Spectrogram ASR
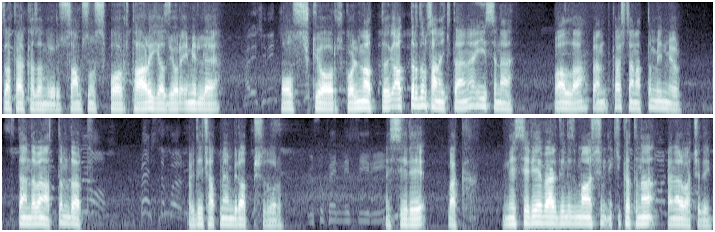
zafer kazanıyoruz. Samsun Spor tarih yazıyor Emir'le. Holz çıkıyor. Golünü attı. Attırdım sana iki tane. İyisin ha. Valla ben kaç tane attım bilmiyorum. İki tane de ben attım. 4. 5-0. Bir de hiç atmayan biri atmıştı doğru. Nesiri bak. Nesiri'ye verdiğiniz maaşın iki katına Fenerbahçe'deyim.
